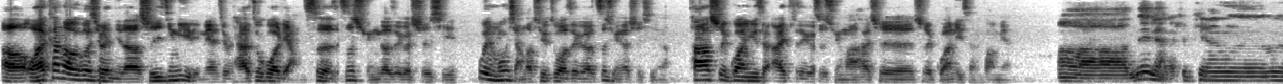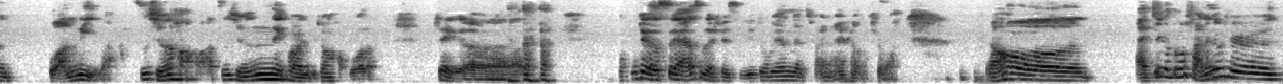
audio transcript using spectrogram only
呃，我还看到过，就是你的实习经历里面，就是还做过两次咨询的这个实习。为什么会想到去做这个咨询的实习呢？它是关于在 IT 这个咨询吗？还是是管理层方面？啊，那两个是偏管理吧。咨询好啊，咨询那块女生好多了。这个 我们这个 CS 的实习，周边的全男生是吧？然后。哎，这个东西反正就是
